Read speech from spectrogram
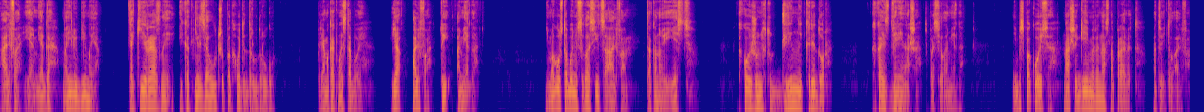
«Альфа и Омега — мои любимые. Такие разные и как нельзя лучше подходят друг другу. Прямо как мы с тобой. Я Альфа, ты Омега. Не могу с тобой не согласиться, Альфа. Так оно и есть. Какой же у них тут длинный коридор. Какая из дверей наша? — спросил Омега. Не беспокойся, наши геймеры нас направят. — ответил Альфа.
